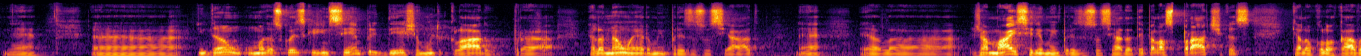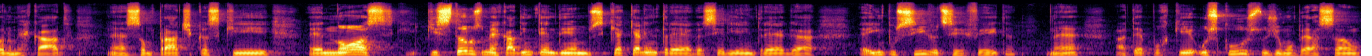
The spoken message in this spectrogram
né? Ah, então, uma das coisas que a gente sempre deixa muito claro para ela não era uma empresa associada, né? Ela jamais seria uma empresa associada, até pelas práticas que ela colocava no mercado. Né? São práticas que é, nós, que, estamos no mercado, entendemos que aquela entrega seria entrega é, impossível de ser feita. Né? Até porque os custos de uma operação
